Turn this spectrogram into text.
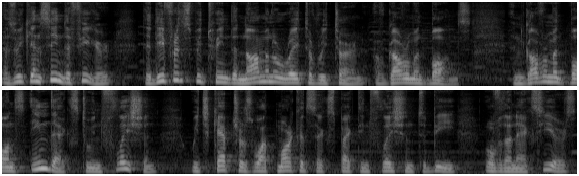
As we can see in the figure, the difference between the nominal rate of return of government bonds and government bonds indexed to inflation, which captures what markets expect inflation to be over the next years,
